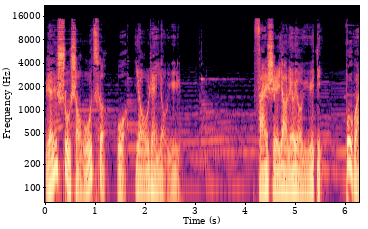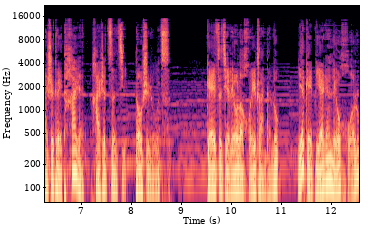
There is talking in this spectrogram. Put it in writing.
人束手无策，我游刃有余。凡事要留有余地，不管是对他人还是自己，都是如此。给自己留了回转的路，也给别人留活路，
